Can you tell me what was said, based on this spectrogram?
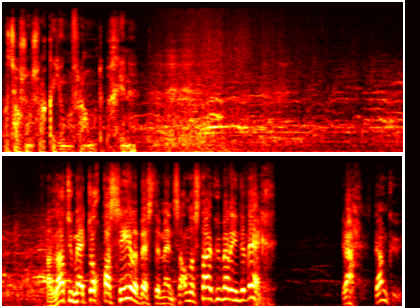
Wat zou zo'n zwakke jonge vrouw moeten beginnen? Maar laat u mij toch passeren, beste mensen, anders sta ik u maar in de weg. Ja, dank u.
